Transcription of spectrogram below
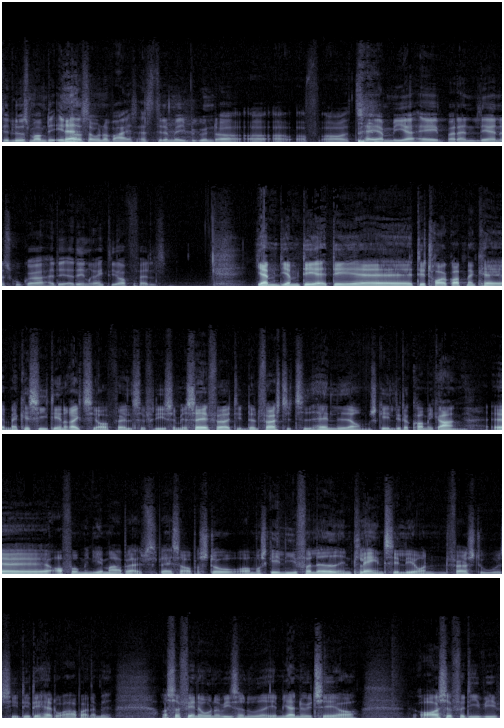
det lyder som om, det ændrer ja. sig undervejs. Altså det der med, at I begyndte at, at, at, at, tage jer mere af, hvordan lærerne skulle gøre. Er det, er det en rigtig opfattelse? Jamen, jamen det, det, det tror jeg godt, man kan, man kan sige, det er en rigtig opfattelse, fordi som jeg sagde før, den første tid handlede om måske lidt at komme i gang øh, og få min hjemmearbejdsplads op at stå, og måske lige få lavet en plan til eleverne den første uge og sige, det er det her, du arbejder med. Og så finder underviseren ud af, at jeg er nødt til at også fordi vi øh,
